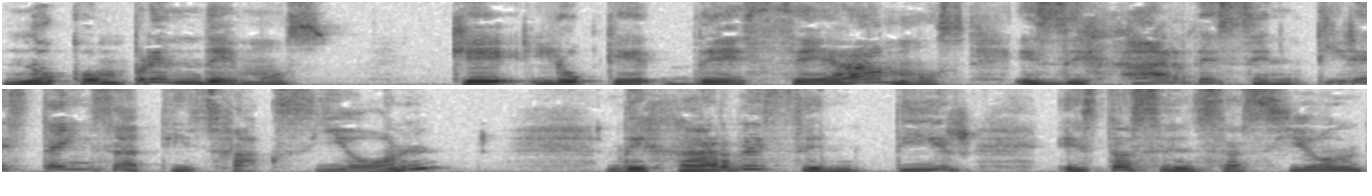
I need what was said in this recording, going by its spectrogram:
no comprendemos que lo que deseamos es dejar de sentir esta insatisfacción, dejar de sentir esta sensación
